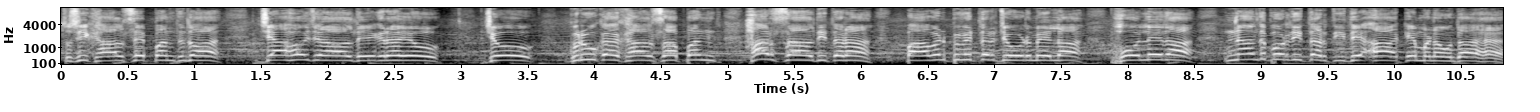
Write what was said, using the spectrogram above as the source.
ਤੁਸੀਂ ਖਾਲਸੇ ਪੰਥ ਦਾ ਜਾਹੋ ਜਲਾਲ ਦੇਖ ਰਹੇ ਹੋ, ਜੋ ਗੁਰੂ ਕਾ ਖਾਲਸਾ ਪੰਥ ਹਰ ਸਾਲ ਦੀ ਤਰ੍ਹਾਂ ਪਾਵਨ ਪਵਿੱਤਰ ਜੋੜ ਮੇਲਾ ਹੋਲੇ ਦਾ ਆਨੰਦਪੁਰ ਦੀ ਧਰਤੀ ਤੇ ਆ ਕੇ ਮਨਾਉਂਦਾ ਹੈ।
